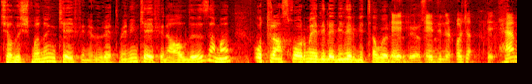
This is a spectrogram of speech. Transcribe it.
çalışmanın keyfini, üretmenin keyfini aldığı zaman o transforme edilebilir bir tavırdır E- diyorsunuz. edilir. Hocam e, hem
